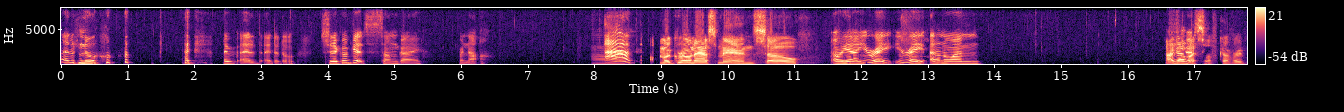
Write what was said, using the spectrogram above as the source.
I don't know. I, I, I don't know. Should I go get some guy or not? Uh, ah! I'm a grown ass man, so Oh yeah, you're right. You're right. I don't know why I'm I got myself covered.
